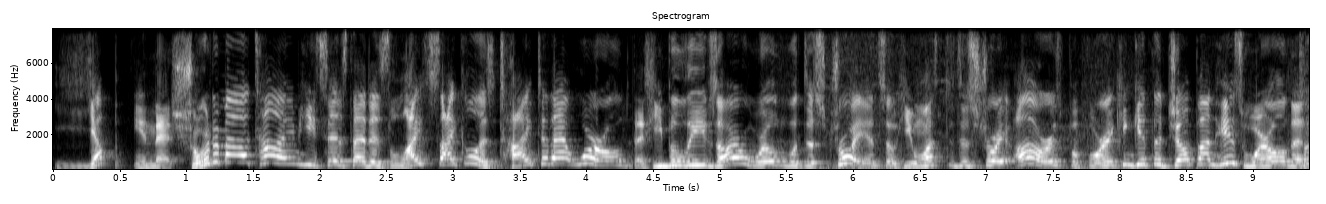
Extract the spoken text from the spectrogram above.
Yup, in that short amount of time, he says that his life cycle is tied to that world, that he believes our world will destroy it, so he wants to destroy ours before it can get the jump on his world and.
